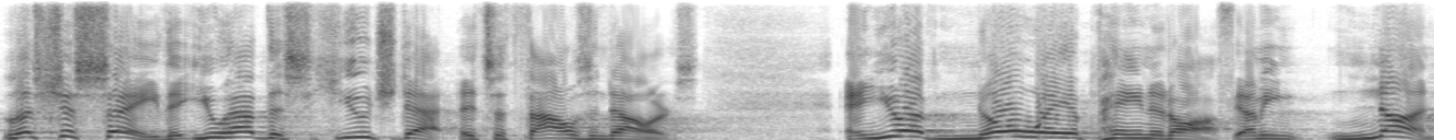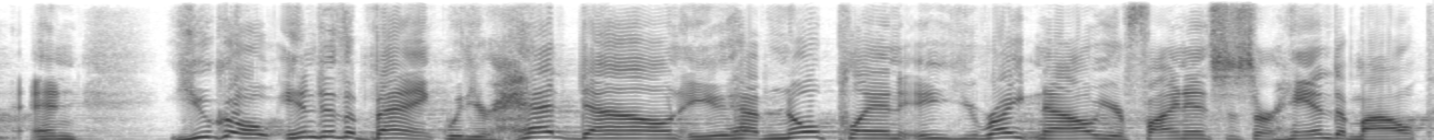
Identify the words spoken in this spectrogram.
let's just say that you have this huge debt. It's a thousand dollars. And you have no way of paying it off. I mean none. And you go into the bank with your head down and you have no plan you, right now your finances are hand to mouth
